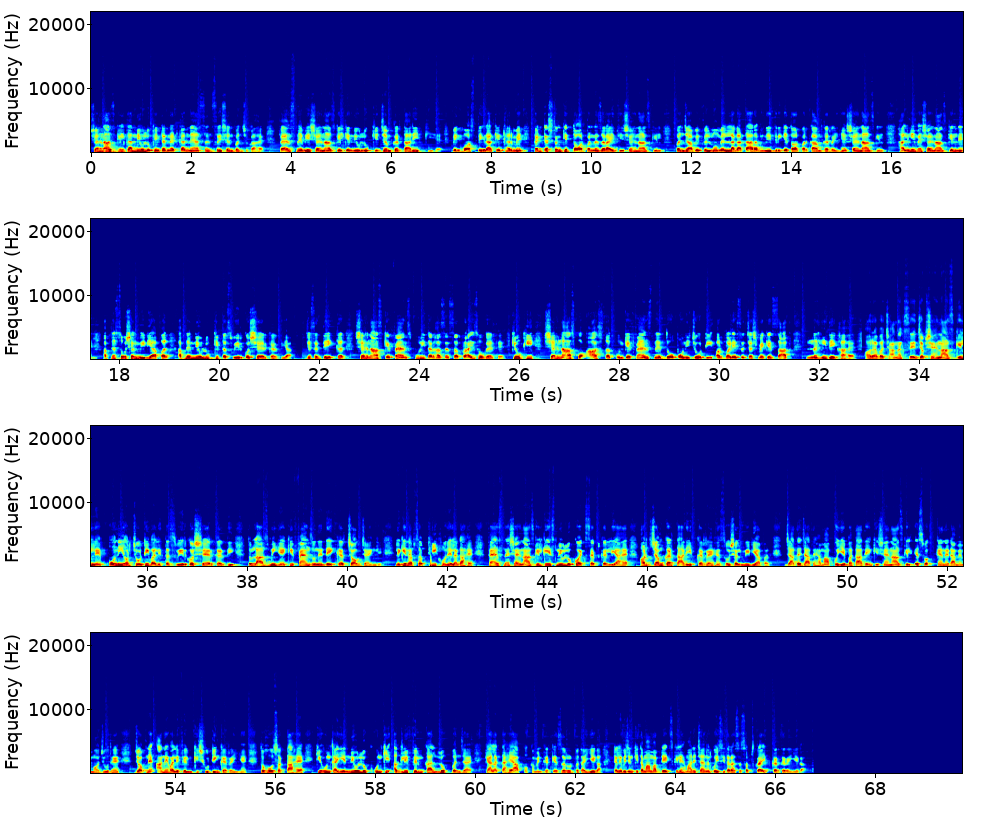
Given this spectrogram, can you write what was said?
शहनाज गिल का new look internet का नया सेंसेशन बन चुका है। फैंस ने भी शहनाज गिल के न्यू लुक की जमकर तारीफ़ की है। बिग बॉस तेरह के घर में कंटेस्टेंट के तौर पर नज़र आई थी शहनाज गिल। पंजाबी फ़िल्मों में लगातार अभिनेत्री के तौर पर काम कर रही हैं शहनाज गिल। हाल ही में शहनाज गिल ने अपने सोशल मीडिया पर अपने न्यू लुक की तस्वीर को शेयर कर दिया। जिसे देखकर शहनाज के फैंस पूरी तरह से सरप्राइज़ हो गए थे। क्योंकि शहनाज को आज तक उनके फैंस ने दो पोनी चोटी और बड़े से चश्मे के साथ नहीं देखा है। और अब अचानक से जब शहनाज गिल ने पोनी और चोटी वाली तस्वीर को शेयर कर दी तो लाजमी है कि फैंस उन्हें देखकर चौंक जाएँगे। लेकिन अब सब ठीक होने लगा है। फैंस ने शहनाज गिल के इस न्यू लुक को एक्सेप्ट कर लिया है और जमकर तारीफ़ कर रहे हैं सोशल मीडिया पर। जाते जाते हम आपको ये बता दें कि शहनाज गिल इस वक्त कनाडा में मौजूद हैं, जो अपने आने वाली फ़िल्म की शूटिंग कर रही हैं। तो हो सकता है कि उनका ये न्यू लुक उनकी अगली फ़िल्म का लुक बन जाए। क्या लगता है आपको? कमेंट करके ज़रूर बताइएगा। टेलीविज़न की तमाम अपडेट्स के लिए हमारे चैनल को इसी तरह से सब्सक्राइब करते रहिएगा।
